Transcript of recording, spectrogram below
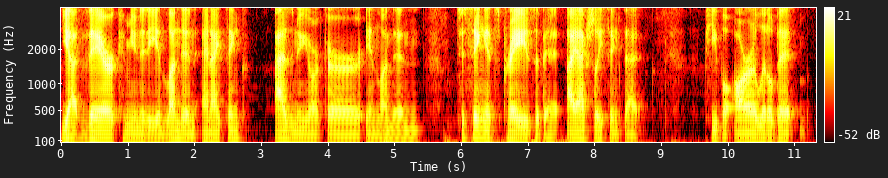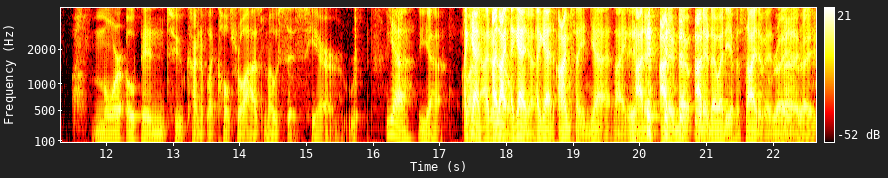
yeah their community in London, and I think as a New Yorker in London, to sing its praise a bit, I actually think that people are a little bit more open to kind of like cultural osmosis here. Yeah, Yeah. I Well, guess I, don't like again. Yeah. Again, I'm saying yeah. Like I don't, I don't know, I don't know any other side of it. Right, so, right.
